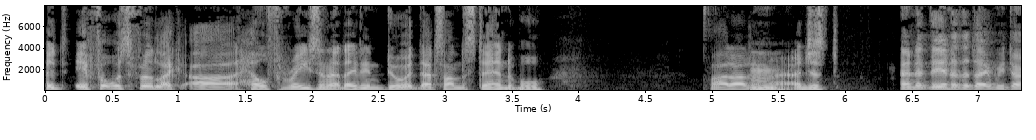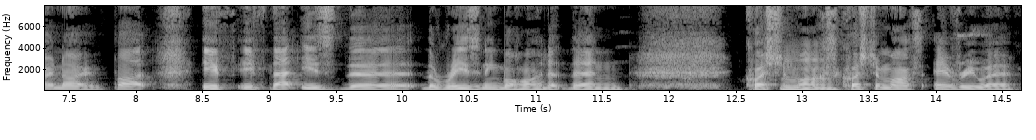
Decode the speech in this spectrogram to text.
it, if it was for like a health reason that they didn't do it, that's understandable. But I don't know. I just And at the end of the day, we don't know. But if if that is the the reasoning behind it, then question Hmm. marks, question marks everywhere.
